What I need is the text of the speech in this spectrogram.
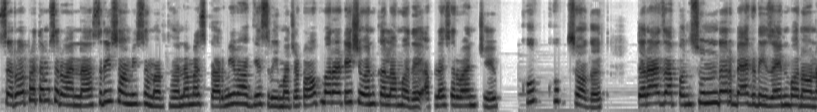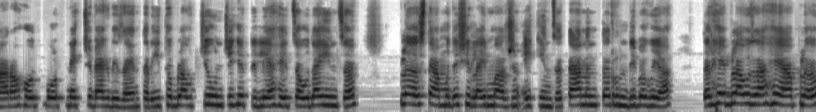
सर्वप्रथम सर्वांना श्री स्वामी समर्थ. नमस्कार. मी भाग्यश्री माझ्या टॉप मराठी शिवणकलामध्ये आपल्या सर्वांचे खूप खूप स्वागत. तर आज आपण सुंदर बॅग डिझाईन बनवणार आहोत. बोटनेकची बॅग डिझाईन. तर इथं ब्लाऊजची उंची घेतलेली आहे चौदा इंच. प्लस त्यामध्ये शिलाई मार्जिन एक इंच. त्यानंतर रुंदी बघूया. तर हे ब्लाऊज आहे आपलं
